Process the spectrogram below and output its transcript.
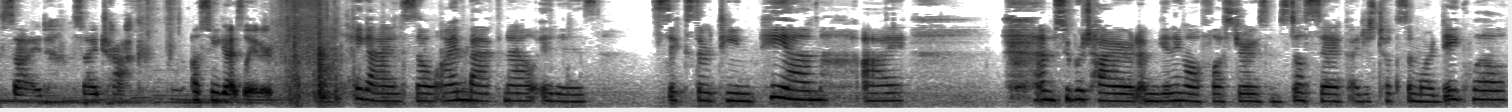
side side track. I'll see you guys later. Hey guys, so I'm back now. It is 6.13 p.m. I am super tired. I'm getting all flustered because I'm still sick. I just took some more Dayquil.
